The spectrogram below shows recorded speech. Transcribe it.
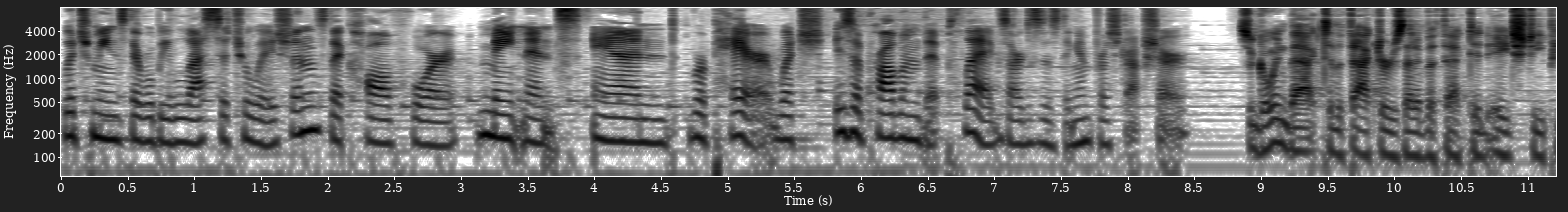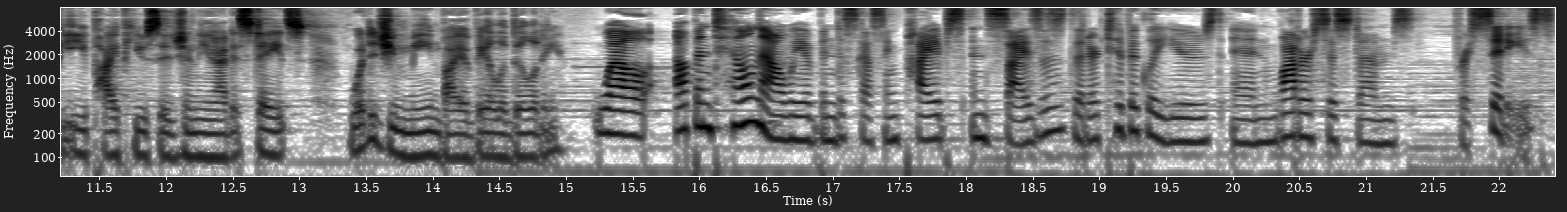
which means there will be less situations that call for maintenance and repair, which is a problem that plagues our existing infrastructure. So, going back to the factors that have affected HDPE pipe usage in the United States, what did you mean by availability? Well, up until now, we have been discussing pipes and sizes that are typically used in water systems for cities.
